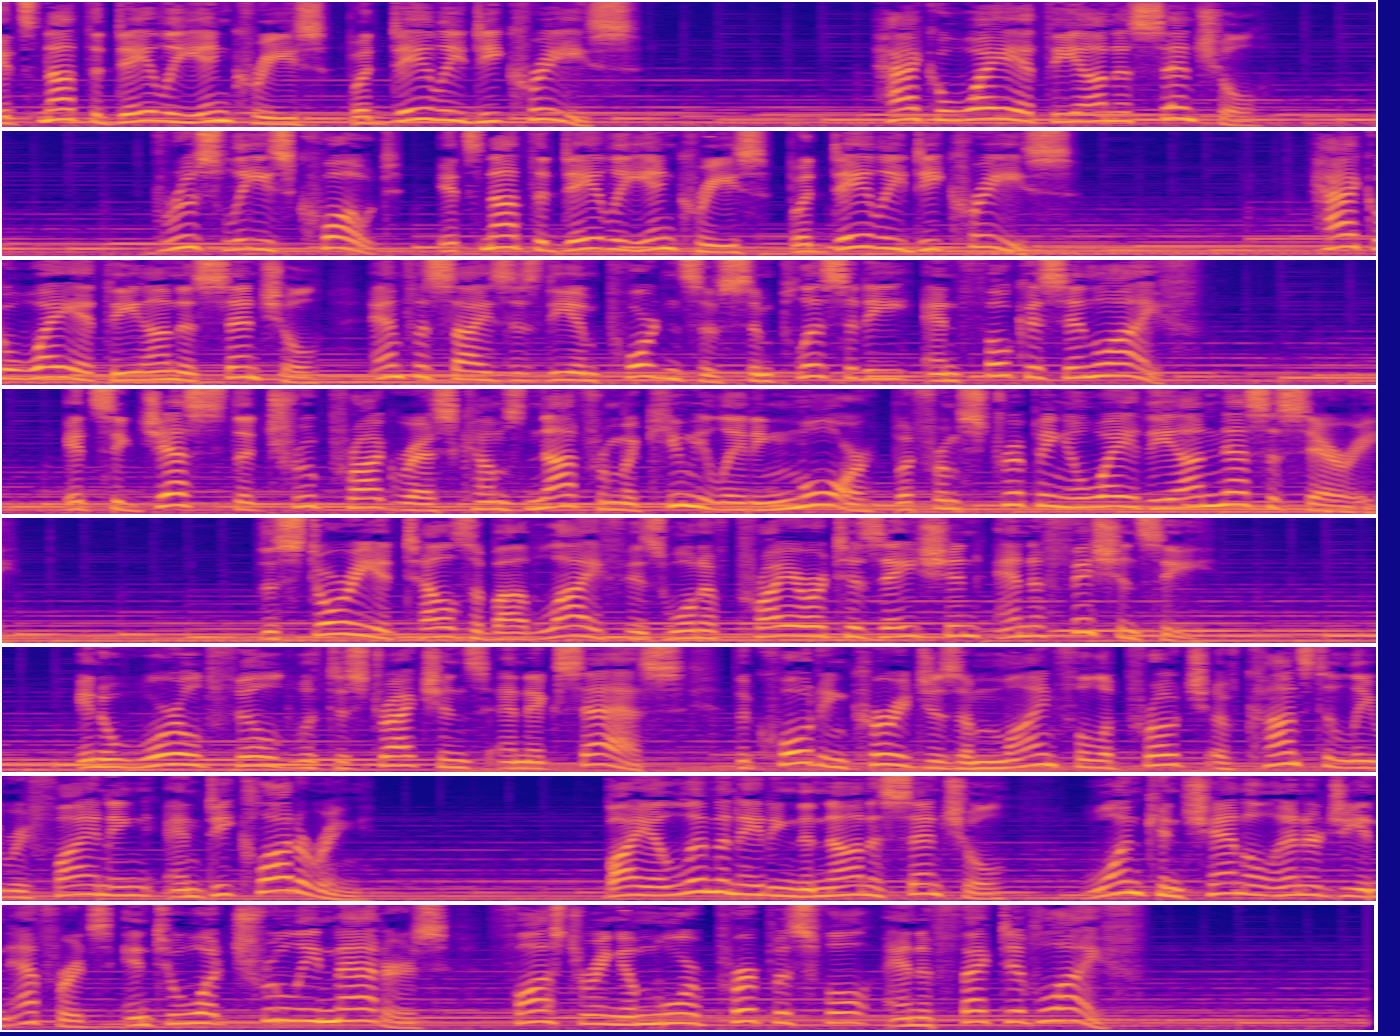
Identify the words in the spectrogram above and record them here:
It's not the daily increase, but daily decrease. Hack away at the unessential. Bruce Lee's quote, It's not the daily increase, but daily decrease. Hack away at the unessential emphasizes the importance of simplicity and focus in life. It suggests that true progress comes not from accumulating more, but from stripping away the unnecessary. The story it tells about life is one of prioritization and efficiency. In a world filled with distractions and excess, the quote encourages a mindful approach of constantly refining and decluttering. By eliminating the non essential, one can channel energy and efforts into what truly matters, fostering a more purposeful and effective life.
